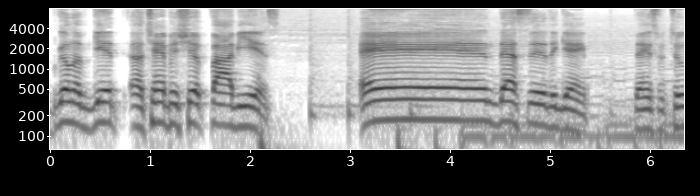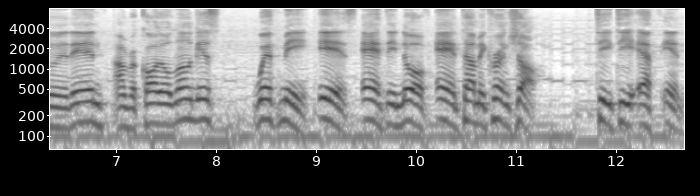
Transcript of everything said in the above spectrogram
to get a championship five years. And that's it the game. Thanks for tuning in. I'm Ricardo Lungus. With me is Anthony North and Tommy Crenshaw. TTFN.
